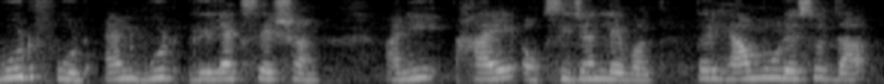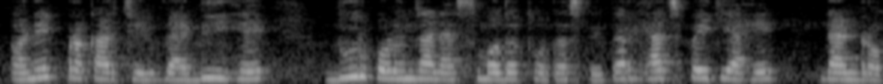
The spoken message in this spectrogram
good food and good relaxation आणि हाय ऑक्सिजन लेवल तर ह्यामुळे सुद्धा अनेक प्रकारचे व्याधी हे दूर पडून जाण्यास मदत होत असते. तर ह्याचपैकी आहे डॅन्ड्रॉप.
